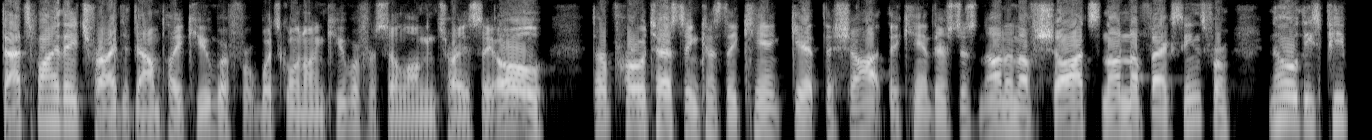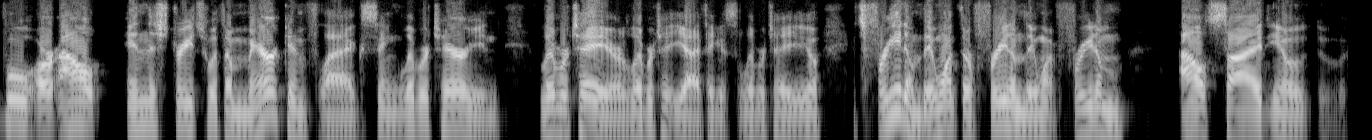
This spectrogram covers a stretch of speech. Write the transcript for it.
that's why they tried to downplay Cuba for what's going on in Cuba for so long and try to say, oh, they're protesting because they can't get the shot. They can't, there's just not enough shots, not enough vaccines for them. No, these people are out in the streets with American flags saying libertarian, liberté or liberté. Yeah, I think it's liberté. You know, it's freedom. They want their freedom. They want freedom outside, you know,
